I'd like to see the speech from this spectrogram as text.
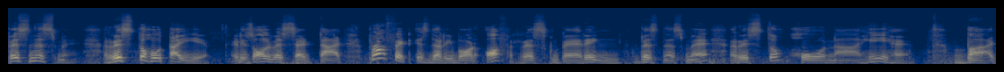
business में रिस्क तो होता ही है। It is always said that profit is the reward of risk bearing. बिजनेस में रिस्क तो होना ही है बट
